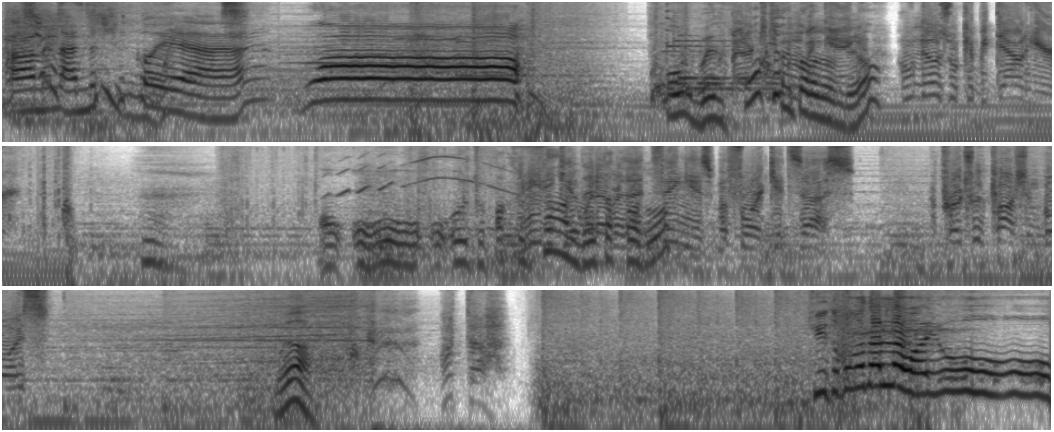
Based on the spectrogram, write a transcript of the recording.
다음엔 안 you 거야 와! 어왜 소각장이 떨어졌는데요? Could be down here? 어오오오저 박스 수상한데 딱 봐도. 뭐야 The? 뒤에서 뭐가 날라와요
